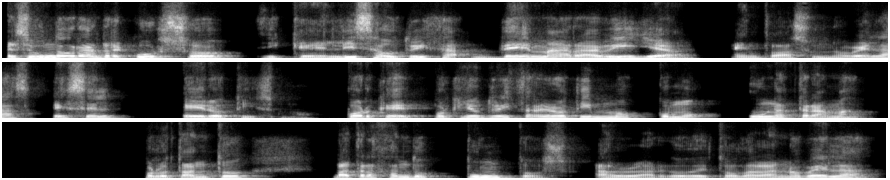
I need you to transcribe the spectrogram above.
El segundo gran recurso, y que Lisa utiliza de maravilla en todas sus novelas, es el erotismo. ¿Por qué? Porque ella utiliza el erotismo como una trama, por lo tanto, va trazando puntos a lo largo de toda la novela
